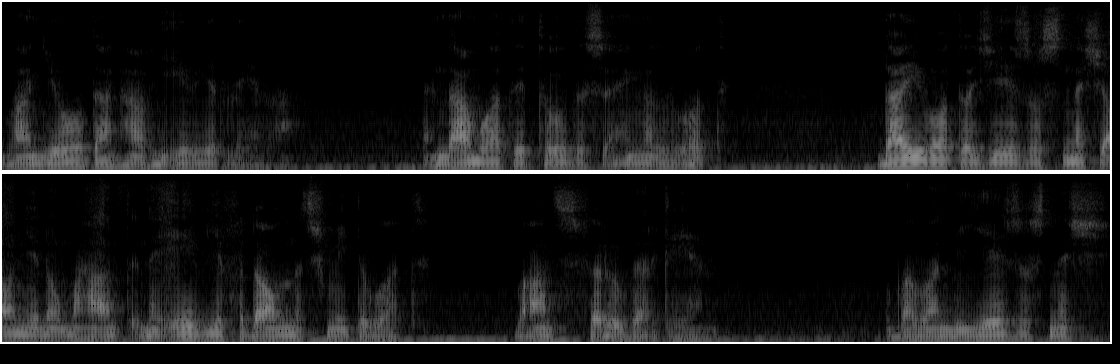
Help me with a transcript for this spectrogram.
Wenn ja, dann haben wir ewiges Leben. Und dann wird der Todesengel, wird, die, was Jesus nicht angenommen hat, in eine ewige Verdammnis schmieden wird, bei uns vorübergehen. Aber wenn wir Jesus nicht,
